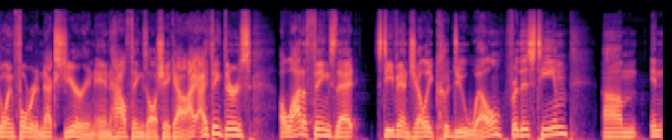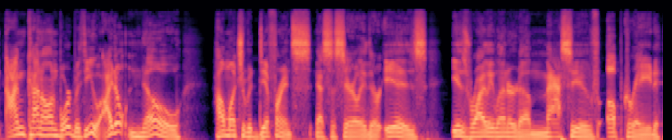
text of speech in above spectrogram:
going forward to next year and, and how things all shake out. I, I think there's a lot of things that Steve Angeli could do well for this team. Um, and I'm kind of on board with you. I don't know how much of a difference necessarily there is. Is Riley Leonard a massive upgrade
